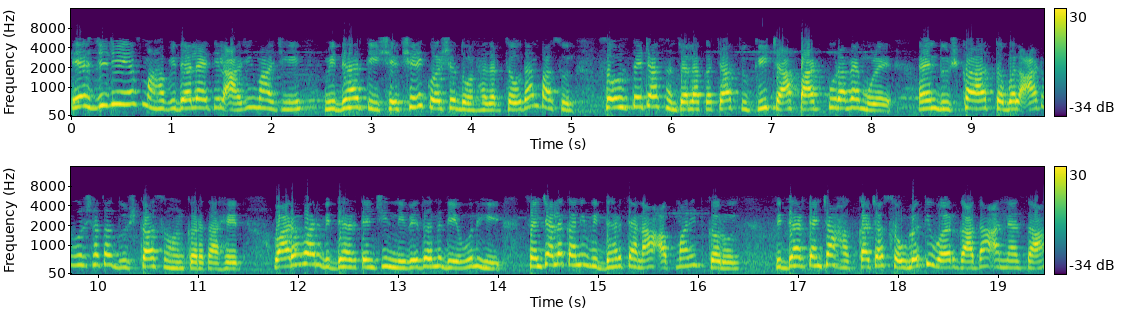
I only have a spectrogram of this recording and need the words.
एसजीजीएस महाविद्यालयातील आजी माजी विद्यार्थी शैक्षणिक वर्ष दोन हजार चौदा पासून संस्थेच्या संचालकाच्या चुकीच्या पाठपुराव्यामुळे ऐन दुष्काळात तब्बल आठ वर्षाचा दुष्काळ सहन करत आहेत. वारंवार विद्यार्थ्यांची निवेदन देऊनही संचालकांनी विद्यार्थ्यांना अपमानित करून विद्यार्थ्यांच्या हक्काच्या सवलतीवर गादा आणण्याचा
